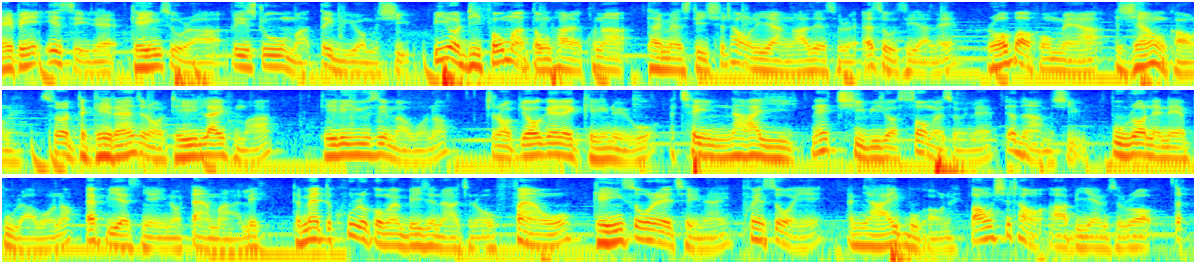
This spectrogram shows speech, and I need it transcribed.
11 is စေတဲ့ game ဆိုတာ Play Store မှာတိတ်ပြီးတော့မရှိဘူးပြီးတော့ဒီဖုန်းမှာသုံးထားတဲ့ခုန Dimensity 8450ဆိုတဲ့ SoC ကလည်း raw performance ကအရန်ကိုကောင်းတယ်ဆိုတော့တကယ်တမ်းကျွန်တော် daily life မှာ daily usage မှာပေါ့နော်ကျွန်တော်ပြောခဲ့တဲ့ game တွေကိုအချိန်နာရီနဲ့ချီပြီးတော့ဆော့မယ်ဆိုရင်လည်းပြဿနာမရှိဘူးပူတော့နည်းနည်းပူတာပေါ့နော် FPS ငြိမ်တော့တန်ပါလေဒါပေမဲ့တခု recommend ပေးချင်တာကျွန်တော် fan ကို game ဆော့တဲ့အချိန်တိုင်းဖွင့်ဆော့ရင်အများကြီးပူကောင်းတယ်18000 RPM ဆိုတော့တော်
